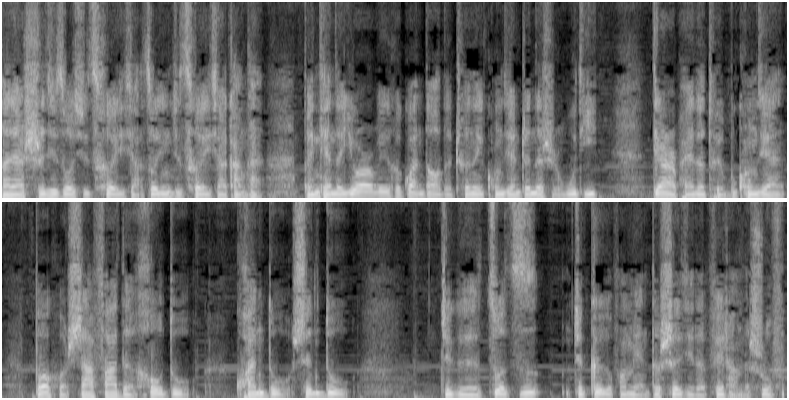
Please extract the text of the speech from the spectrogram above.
大家实际坐去测一下，坐进去测一下看看，本田的 URV 和冠道的车内空间真的是无敌。第二排的腿部空间，包括沙发的厚度、宽度、深度，这个坐姿，这各个方面都设计的非常的舒服。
